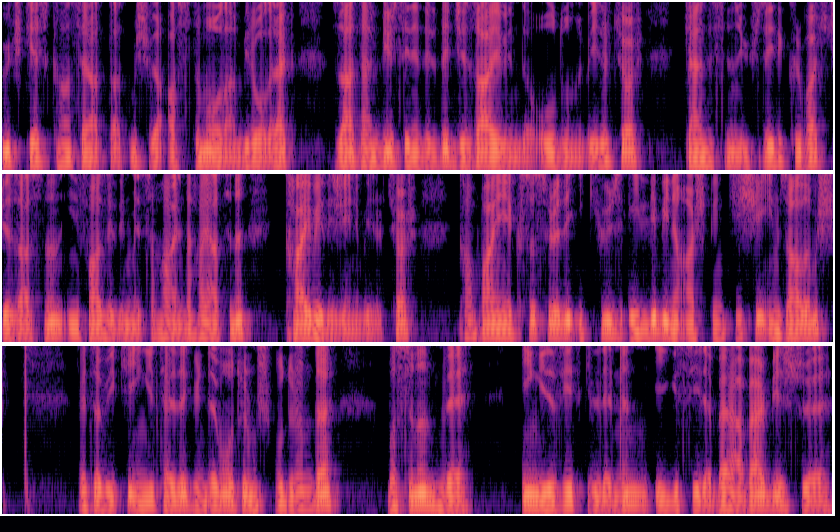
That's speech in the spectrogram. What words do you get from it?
3 kez kanser atlatmış ve astımı olan biri olarak zaten bir senedir de cezaevinde olduğunu belirtiyor. Kendisinin 350 kırbaç cezasının infaz edilmesi halinde hayatını kaybedeceğini belirtiyor. Kampanyaya kısa sürede 250 bini aşkın kişi imzalamış ve tabii ki İngiltere'de gündeme oturmuş. Bu durumda basının ve İngiliz yetkililerinin ilgisiyle beraber bir süre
